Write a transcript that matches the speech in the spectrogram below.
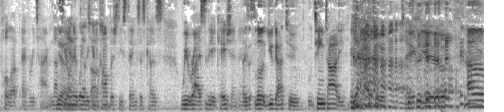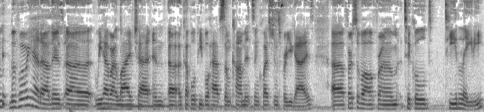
pull up every time and that's Yeah. the only Yeah, way we can awesome. accomplish these things is because we rise to the occasion and Look, you got to Team Toddy. You got thank you um, before we head out, there's uh, we have our live chat, and uh, a couple of people have some comments and questions for you guys. Uh, first of all, from Tickled Tea Lady.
